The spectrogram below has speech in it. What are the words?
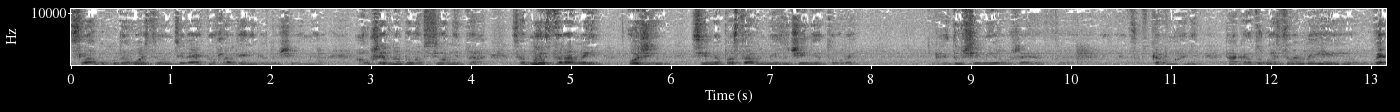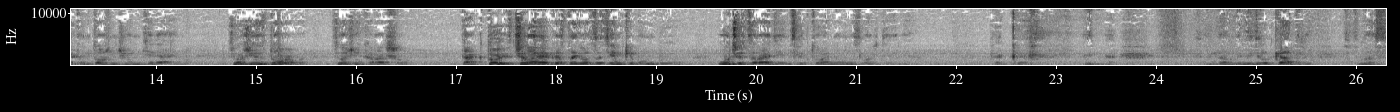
слабых удовольствий, он теряет наслаждение грядущего мира. А у Шевна было все не так. С одной стороны, очень сильно поставлено изучение Торы, грядущий мир уже в, в кармане, так, а с другой стороны, в этом тоже ничего не теряем. Все очень здорово, все очень хорошо. Так, то есть человек остается тем, кем он был, учится ради интеллектуального наслаждения. Как я недавно видел кадры, что у нас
